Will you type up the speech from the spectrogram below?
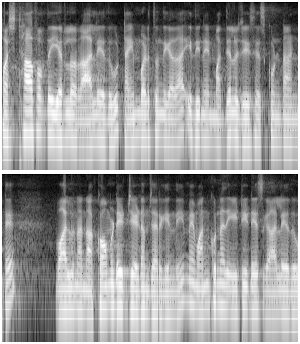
ఫస్ట్ హాఫ్ ఆఫ్ ద ఇయర్లో రాలేదు టైం పడుతుంది కదా ఇది నేను మధ్యలో చేసేసుకుంటా అంటే వాళ్ళు నన్ను అకామిడేట్ చేయడం జరిగింది. మేము అనుకున్నది ఎయిటీ డేస్ కాలేదు.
